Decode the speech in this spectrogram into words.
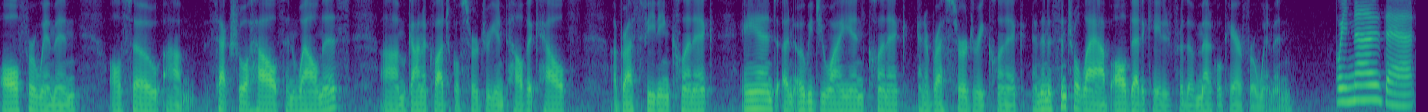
all for women. Also, um, sexual health and wellness, um, gynecological surgery and pelvic health, a breastfeeding clinic, and an OBGYN clinic and a breast surgery clinic, and then a central lab all dedicated for the medical care for women. We know that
